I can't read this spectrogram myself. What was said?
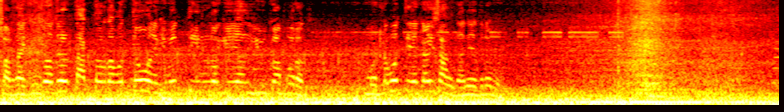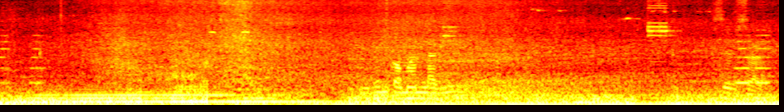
भुसार सायकल तर टाकता होता पण तो म्हणे की बे तीन लोक येऊ का परत. म्हटलं मग ते काही सांगता नाही येत ना मग कमान लागली शिरसाट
